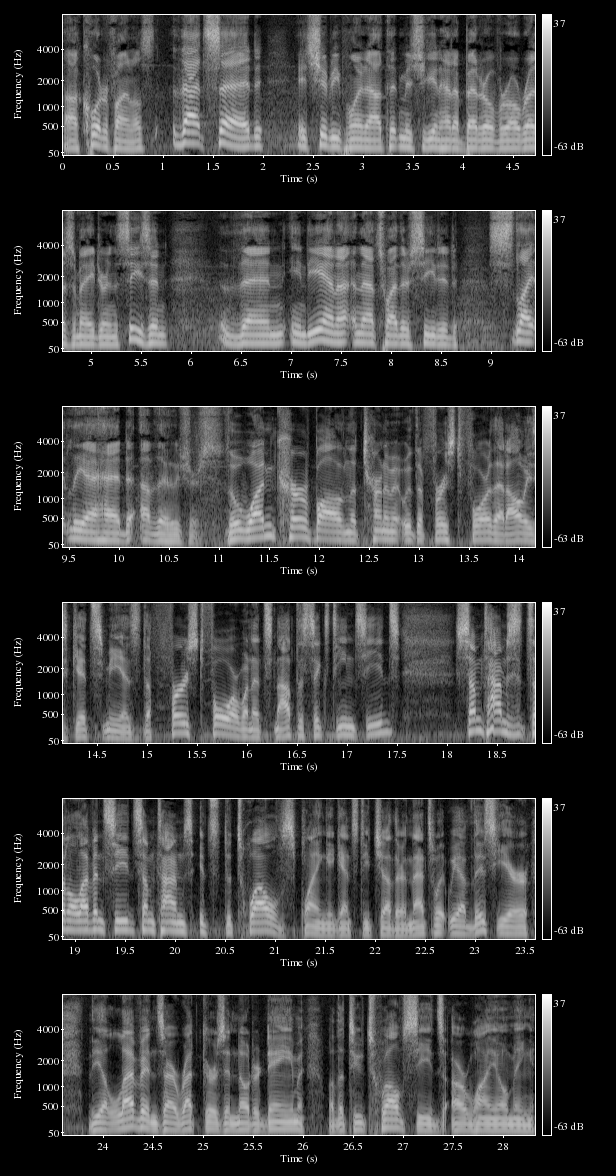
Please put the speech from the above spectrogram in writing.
uh, quarterfinals. That said, it should be pointed out that Michigan had a better overall resume during the season than Indiana, and that's why they're seated slightly ahead of the Hoosiers. The one curveball in the tournament with the first four that always gets me is the first four when it's not the 16 seeds. Sometimes it's an 11 seed, sometimes it's the 12s playing against each other. And that's what we have this year. The 11s are Rutgers and Notre Dame, while the two 12 seeds are Wyoming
